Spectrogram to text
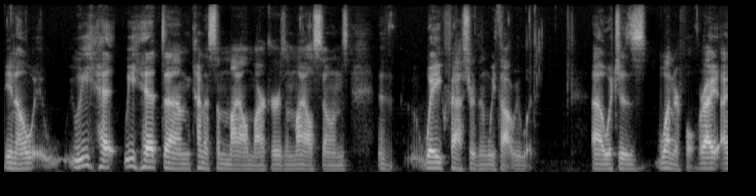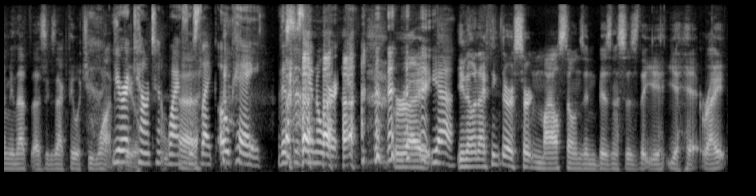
You know, we hit we hit um, kind of some mile markers and milestones way faster than we thought we would, uh, which is wonderful, right? I mean, that, that's exactly what you want. Your to do. accountant wife Uh, was like, "Okay, this is going to work." right. yeah. You know, and I think there are certain milestones in businesses that you, you hit, right?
